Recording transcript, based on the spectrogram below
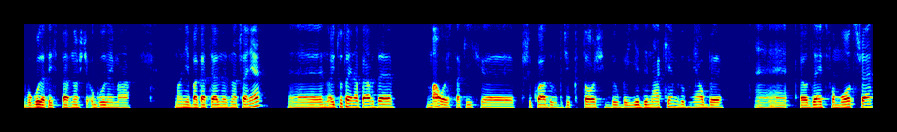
w ogóle tej sprawności ogólnej ma, ma niebagatelne znaczenie. E, no i tutaj naprawdę mało jest takich e, przykładów, gdzie ktoś byłby jedynakiem lub miałby rodzeństwo młodsze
